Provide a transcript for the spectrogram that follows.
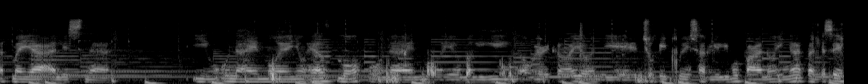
at may aalis na iuunahin mo ngayon yung health mo, uunahin mo ngayon magiging aware ka ngayon, i-educate mo yung sarili mo paano ingatan kasi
